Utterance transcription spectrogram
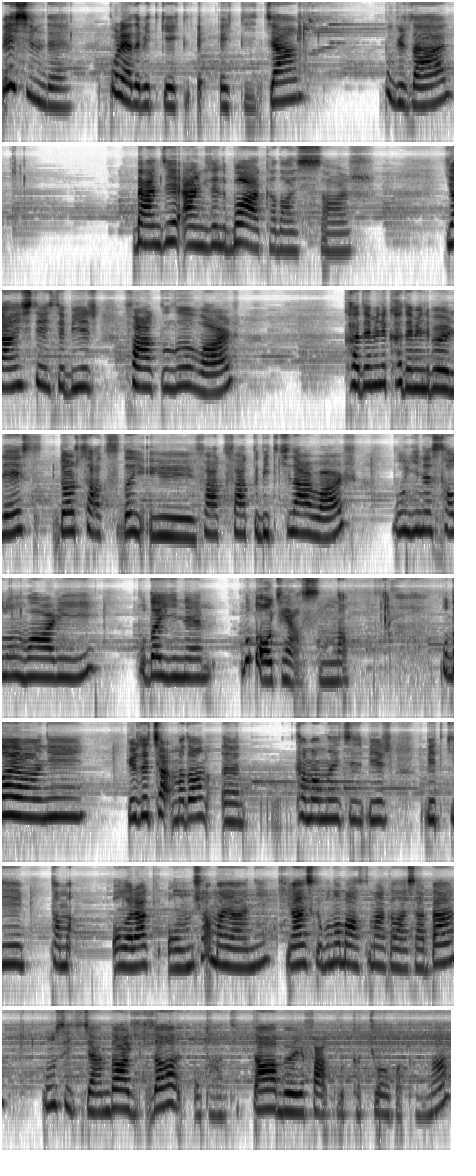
Ve şimdi buraya da bitki ekle- ekleyeceğim. Bu güzel. Bence en güzeli bu arkadaşlar. Yani işte ise bir farklılığı var. Kademeli kademeli böyle dört saksıda e, farklı farklı bitkiler var. Bu yine salon vari. Bu da yine bu da okey aslında. Bu da yani göze çarpmadan e, tamamlayıcı bir bitki tam olarak olmuş ama yani yanlışlıkla buna bastım arkadaşlar. Ben bunu seçeceğim. Daha daha otantik, daha böyle farklılık katıyor o bakımdan.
